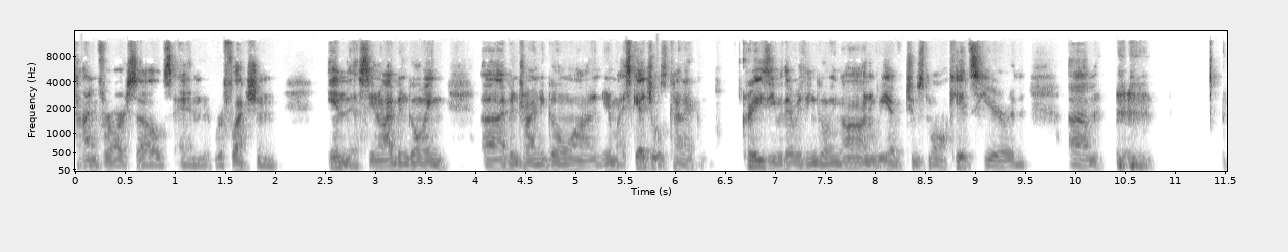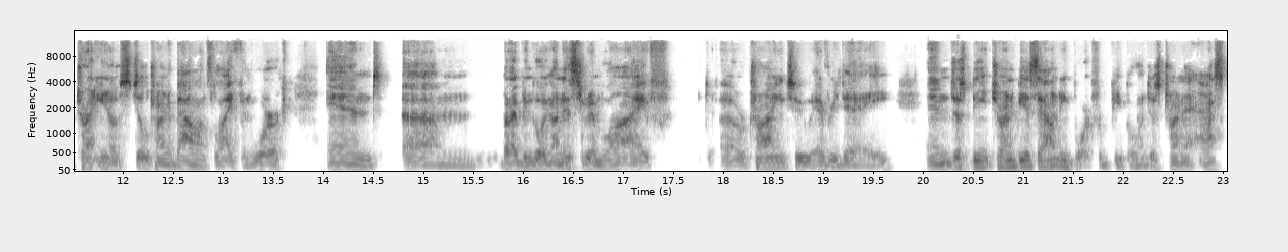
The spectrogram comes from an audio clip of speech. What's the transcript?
time for ourselves and reflection in this. You know i've been going uh, i've been trying to go on you know my schedule is kind of crazy with everything going on. We have two small kids here and um, trying you know still trying to balance life and work. And um, but i've been going on instagram live uh, or trying to every day and just be trying to be a sounding board for people and just trying to ask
